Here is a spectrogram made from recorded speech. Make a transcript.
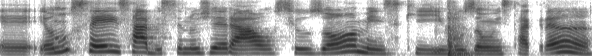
É, eu não sei, sabe, se no geral, se os homens que usam o Instagram,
